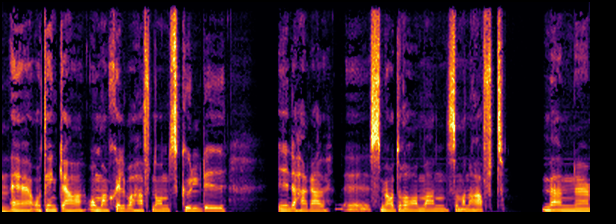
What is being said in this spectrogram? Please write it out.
Mm. eh, och tänka om man själv har haft någon skuld i, i det här eh, små draman som man har haft. Men eh,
